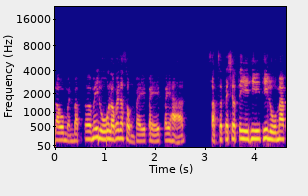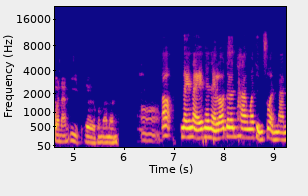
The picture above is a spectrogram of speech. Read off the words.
เราเหมือนแบบเออไม่รู้เราก็จะส่งไปไปไปหา sub specialty ที่ที่รู้มากกว่านั้นอีกเออประมาณนั้นอ๋อก็ไหนไหนไหนไหนเราเดินทางมาถึงส่วนนั้น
